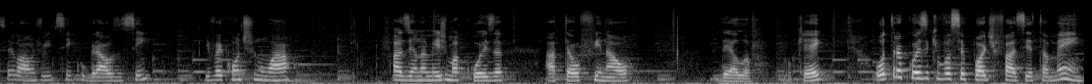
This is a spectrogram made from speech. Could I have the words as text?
sei lá, uns 25 graus assim, e vai continuar fazendo a mesma coisa até o final dela, ok? Outra coisa que você pode fazer também,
